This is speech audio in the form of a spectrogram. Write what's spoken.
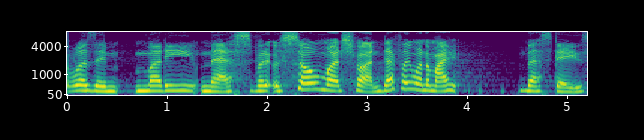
It was a muddy mess, but it was so much fun. Definitely one of my best days.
